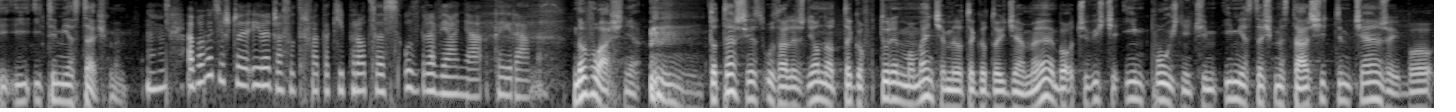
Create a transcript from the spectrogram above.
i, i, i tym jesteśmy. Mhm. A powiedz jeszcze, ile czasu trwa taki proces uzdrawiania tej rany? No właśnie, to też jest uzależnione od tego, w którym momencie my do tego dojdziemy, bo oczywiście im później, czym im jesteśmy starsi, tym ciężej, bo,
